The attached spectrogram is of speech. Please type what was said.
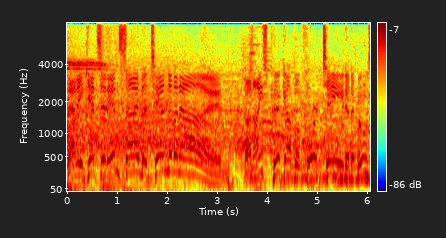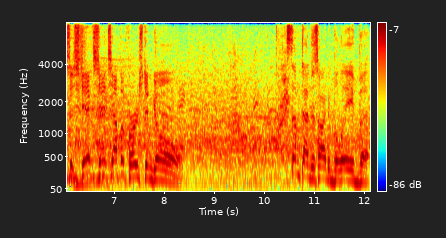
And he gets it inside the 10 to the 9. A nice pickup of 14, and it moves the stick, sets up a first and goal. Sometimes it's hard to believe, but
